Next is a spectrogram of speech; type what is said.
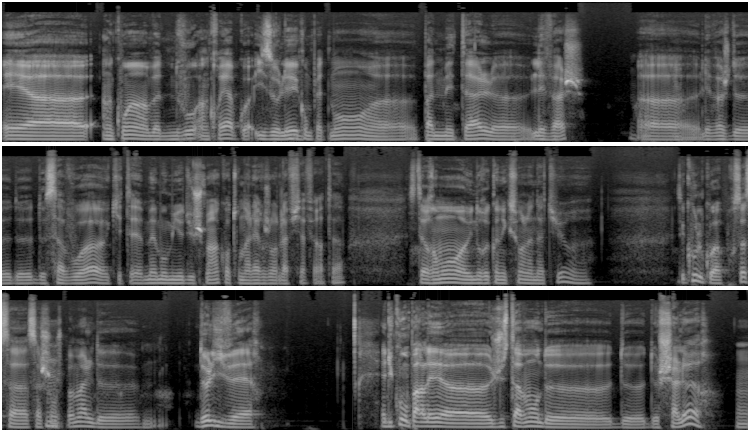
Et un coin bah, de nouveau incroyable, quoi. isolé complètement, euh, pas de métal, les vaches. Euh, les vaches de, de- de Savoie euh, qui étaient même au milieu du chemin quand on allait rejoindre la Via Ferrata. C'était vraiment une reconnexion à la nature. C'est cool quoi. Pour ça, ça, ça change pas mal de, de l'hiver. Et du coup, on parlait euh, juste avant de, de, de chaleur Mm.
